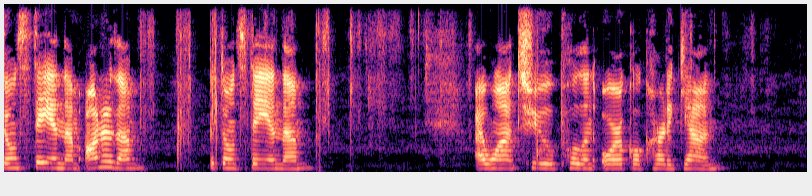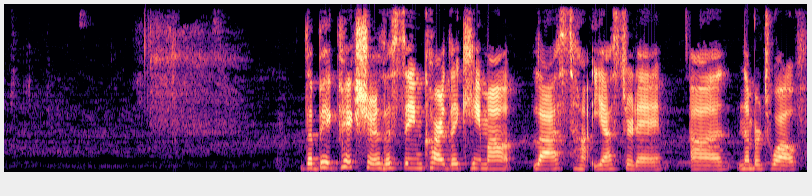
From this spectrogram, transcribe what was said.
don't stay in them. Honor them, but don't stay in them. I want to pull an oracle card again. the big picture, the same card that came out last yesterday, uh, number 12.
